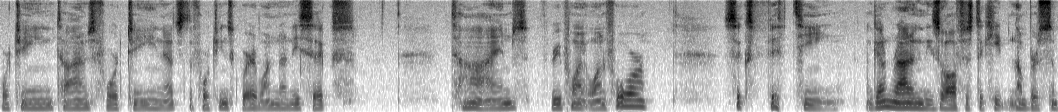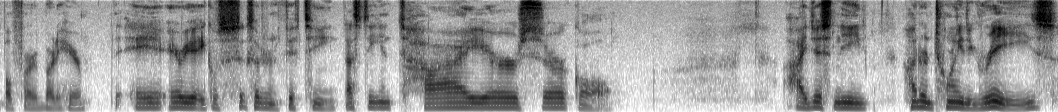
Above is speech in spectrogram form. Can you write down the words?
14 times 14, that's the 14 squared, 196, times 3.14, 615. Again, I'm rounding these off just to keep numbers simple for everybody here. The area equals 615. That's the entire circle. I just need 120 degrees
